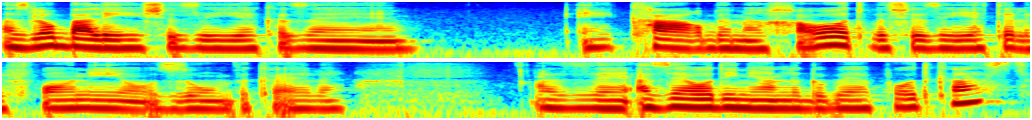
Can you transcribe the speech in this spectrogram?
אז לא בא לי שזה יהיה כזה... קר במרכאות, ושזה יהיה טלפוני או זום וכאלה. אז, אז זה עוד עניין לגבי הפודקאסט.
